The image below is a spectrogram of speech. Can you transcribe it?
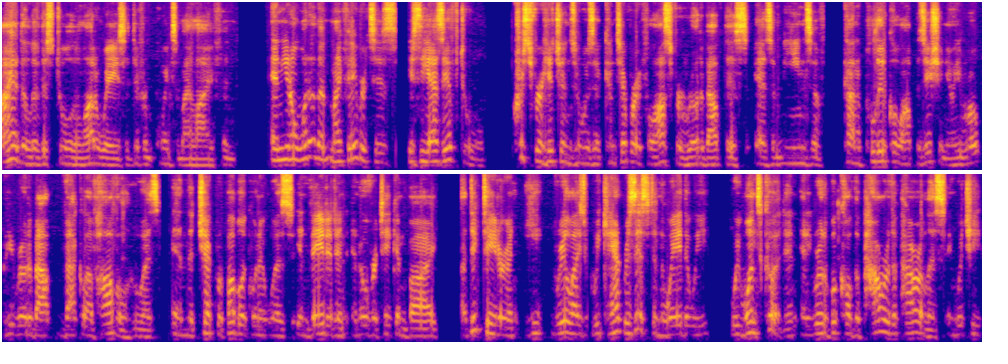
I had to live this tool in a lot of ways at different points in my life. And and you know, one of the, my favorites is is the as if tool. Christopher Hitchens, who was a contemporary philosopher, wrote about this as a means of kind of political opposition. You know, he wrote he wrote about Václav Havel, who was in the Czech Republic when it was invaded and, and overtaken by a dictator, and he realized we can't resist in the way that we we once could. And, and he wrote a book called The Power of the Powerless, in which he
